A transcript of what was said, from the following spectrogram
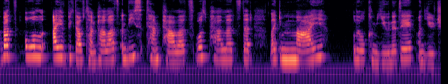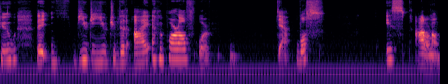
But all, I have picked out 10 palettes and these 10 palettes was palettes that like my little community on YouTube, the beauty YouTube that I am a part of, or yeah, was, is, I don't know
